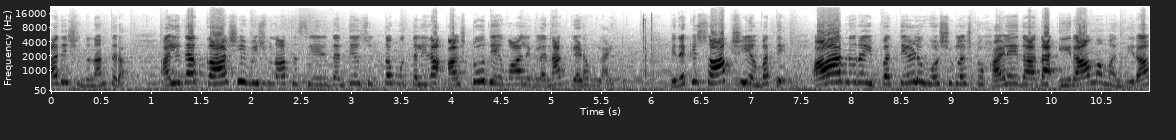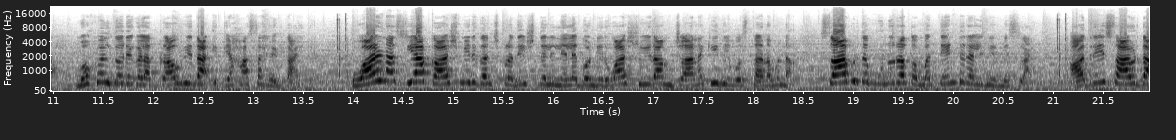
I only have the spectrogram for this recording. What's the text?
ಆದೇಶದ ನಂತರ ಅಲ್ಲಿದ್ದ ಕಾಶಿ ವಿಶ್ವನಾಥ ಸೇರಿದಂತೆ ಸುತ್ತಮುತ್ತಲಿನ ಅಷ್ಟೂ ದೇವಾಲಯಗಳನ್ನ ಕೆಡವಲಾಯಿತು. ಇದಕ್ಕೆ ಸಾಕ್ಷಿ ಎಂಬಂತೆ ಆರ್ನೂರ ಇಪ್ಪತ್ತೇಳು ವರ್ಷಗಳಷ್ಟು ಹಳೆಯದಾದ ಈ ರಾಮ ಮಂದಿರ ಮೊಘಲ್ ದೊರೆಗಳ ಕ್ರೌರ್ಯದ ಇತಿಹಾಸ ಹೇಳ್ತಾ ಇದೆ. ವಾರಣಾಸಿಯ ಕಾಶ್ಮೀರಗಂಜ್ ಪ್ರದೇಶದಲ್ಲಿ ನೆಲೆಗೊಂಡಿರುವ ಶ್ರೀರಾಮ್ ಜಾನಕಿ ದೇವಸ್ಥಾನವನ್ನ ಸಾವಿರದ ಮುನ್ನೂರ ತೊಂಬತ್ತೆಂಟರಲ್ಲಿ ನಿರ್ಮಿಸಲಾಯಿತು. ಆದರೆ ಸಾವಿರದ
